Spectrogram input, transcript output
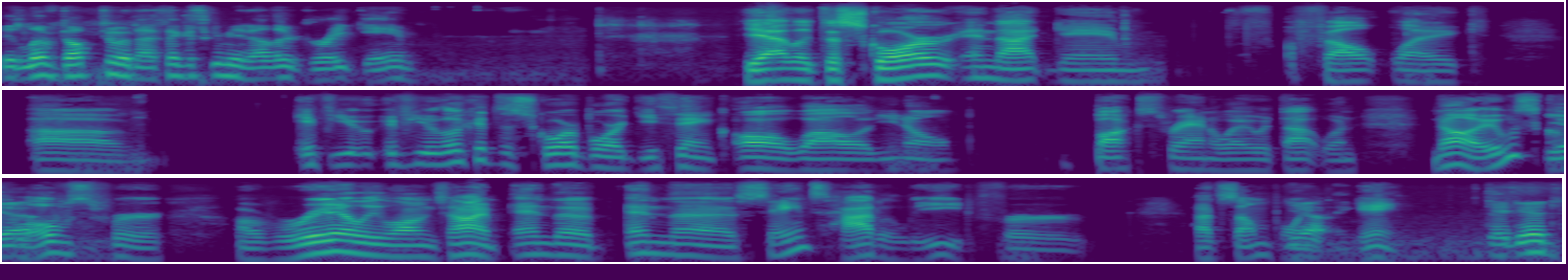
it lived up to it. I think it's gonna be another great game. Yeah, like the score in that game f- felt like um if you if you look at the scoreboard you think, "Oh, well, you know, Bucks ran away with that one." No, it was Yeah. close for a really long time. And the and the Saints had a lead for at some point Yeah. in the game. They did.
